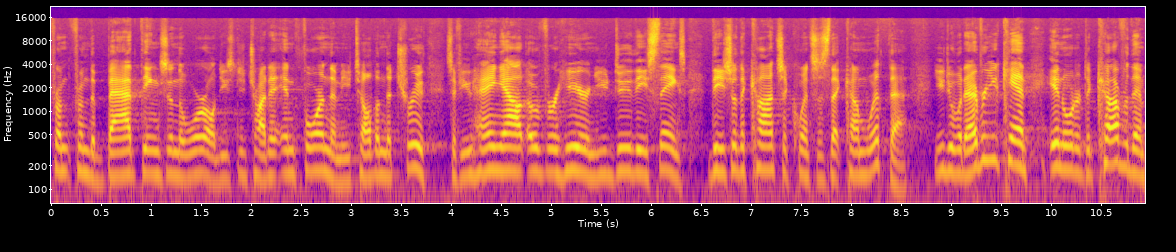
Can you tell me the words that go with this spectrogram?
from, from the bad things in the world. You, you try to inform them. You tell them the truth. So if you hang out over here and you do these things, these are the consequences that come with that. You do whatever you can in order to cover them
